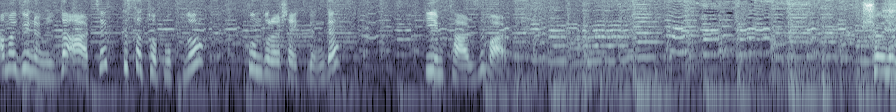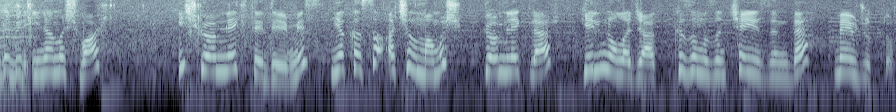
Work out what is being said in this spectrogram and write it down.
Ama günümüzde artık kısa topuklu kundura şeklinde giyim tarzı vardır. Şöyle de bir inanış var. İç gömlek dediğimiz yakası açılmamış gömlekler gelin olacak kızımızın çeyizinde mevcuttur.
